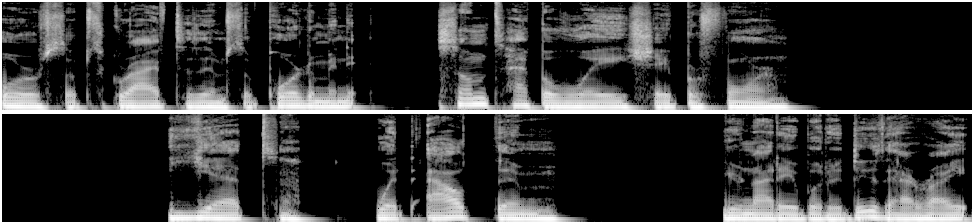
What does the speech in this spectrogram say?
or subscribe to them, support them in some type of way, shape, or form. Yet, without them, you're not able to do that, right?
